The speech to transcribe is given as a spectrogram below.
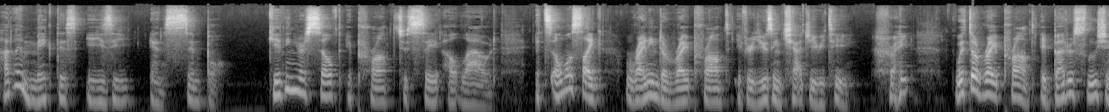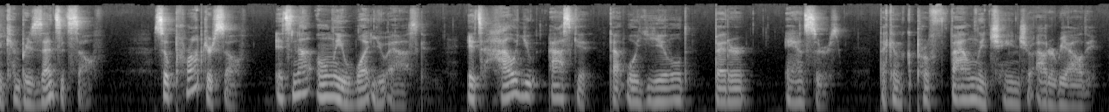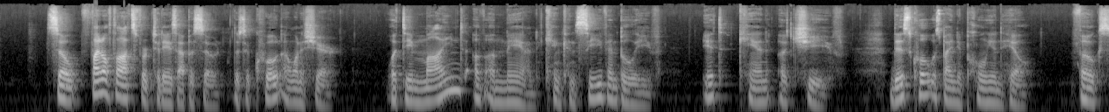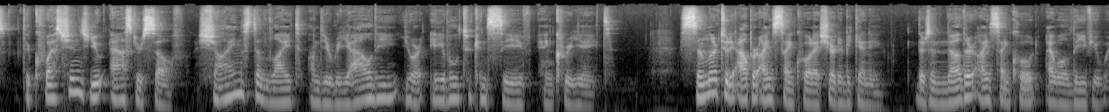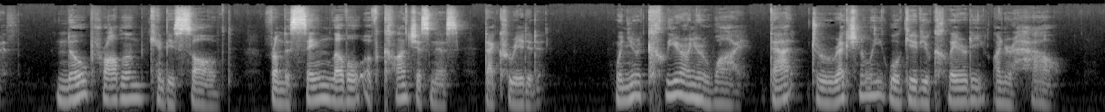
how do I make this easy and simple? Giving yourself a prompt to say out loud. It's almost like writing the right prompt if you're using ChatGPT, right? With the right prompt, a better solution can present itself. So prompt yourself. It's not only what you ask, it's how you ask it that will yield better answers that can profoundly change your outer reality. So, final thoughts for today's episode. There's a quote I want to share. What the mind of a man can conceive and believe, it can achieve. This quote was by Napoleon Hill. Folks, the questions you ask yourself shines the light on the reality you are able to conceive and create. Similar to the Albert Einstein quote I shared in the beginning, there's another Einstein quote I will leave you with. No problem can be solved from the same level of consciousness that created it. When you're clear on your why, that directionally will give you clarity on your how.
